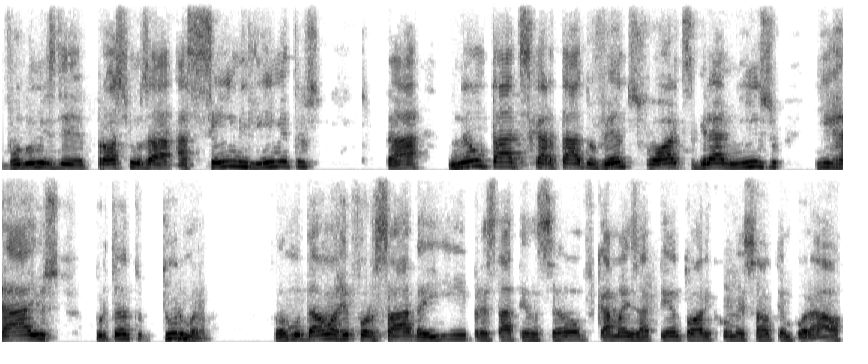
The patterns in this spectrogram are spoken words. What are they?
volumes de próximos a, a 100 milímetros, tá? Não está descartado ventos fortes, granizo e raios. Portanto, turma, vamos dar uma reforçada aí, prestar atenção, ficar mais atento a hora que começar o temporal,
